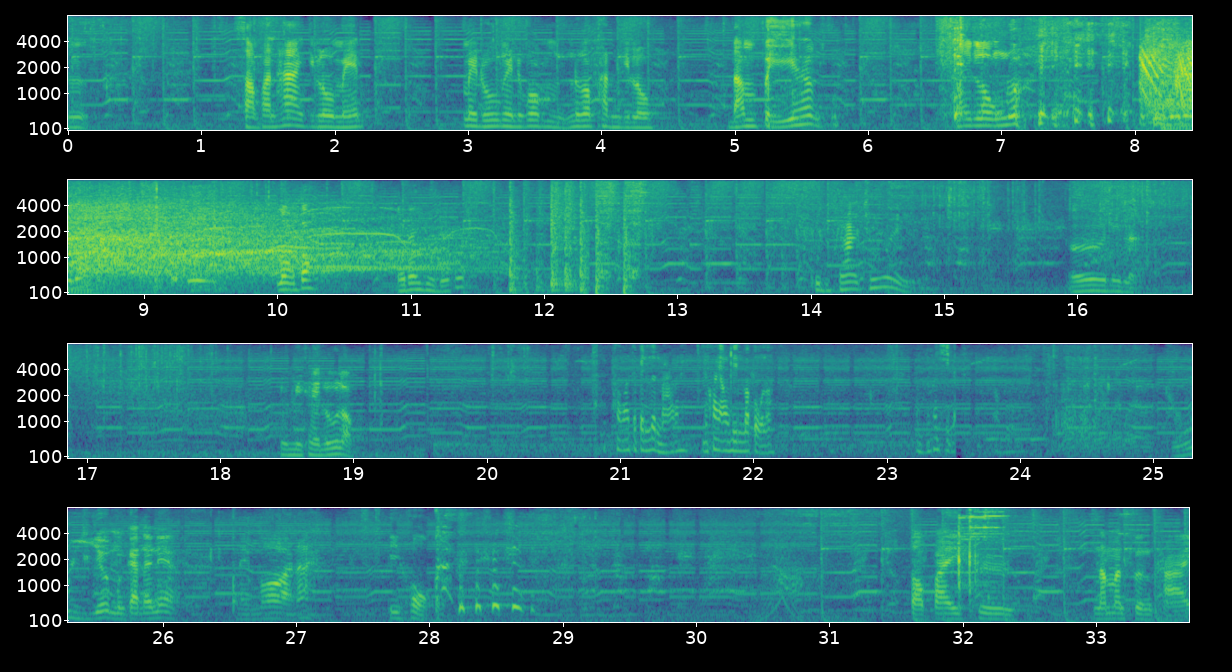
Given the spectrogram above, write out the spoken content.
3,500กิโลเมตร ไม่รู้ไงนึกว่านึกว่าพันกิโลดำปีครับไม่ลงด้วยเดี๋ยวเดี๋ยวเดี๋ยวลงปะเดี๋ยวได้อยู่เดี๋ยวได้ คุณพระช่วย เออ นี่แหละไม่มีใครรู้หรอกเพราะว่าจะเป็นเรื่องหนาวไม่ค่อยเอาดินมาโปะนะผมก็ฉีดอุ้ยเยอะเหมือนกันนะเนี่ย ในหม้อนะ ที่หก ต่อไปคือน้ำมันเฟืองท้าย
